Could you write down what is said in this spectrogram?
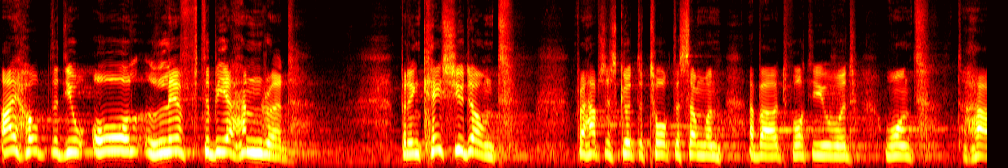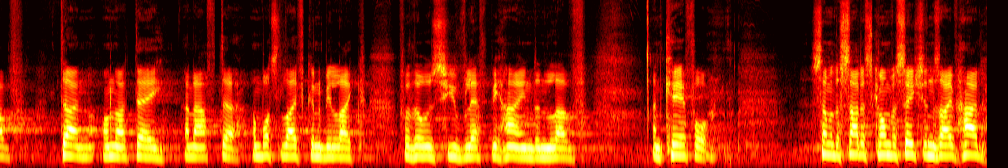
I hope that you all live to be a hundred. But in case you don't, perhaps it's good to talk to someone about what you would want to have done on that day and after, and what's life going to be like for those you've left behind and love and care for. Some of the saddest conversations I've had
